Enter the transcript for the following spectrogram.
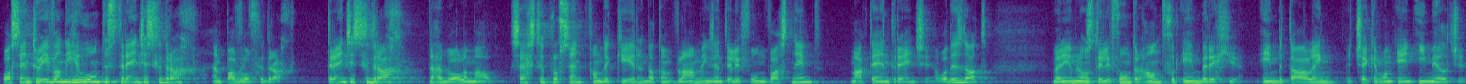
Wat zijn twee van die gewoontes? Treintjesgedrag en Pavlovgedrag. Treintjesgedrag, dat hebben we allemaal. 60 procent van de keren dat een Vlaming zijn telefoon vastneemt, maakt hij een treintje. Wat is dat? We nemen onze telefoon ter hand voor één berichtje, één betaling, het checken van één e-mailtje.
